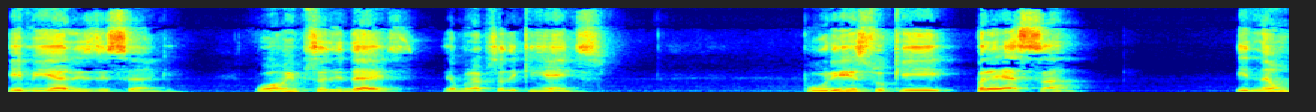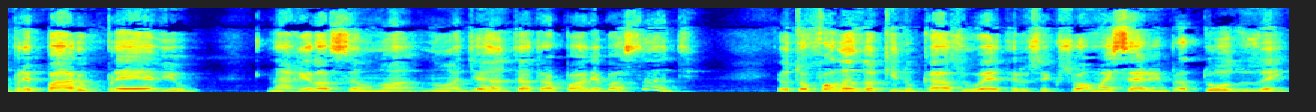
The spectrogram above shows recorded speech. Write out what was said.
ml de sangue. O homem precisa de 10 e a mulher precisa de 500. Por isso que pressa e não preparo prévio na relação não, adianta, atrapalha bastante. Eu estou falando aqui no caso heterossexual, mas servem para todos, hein?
